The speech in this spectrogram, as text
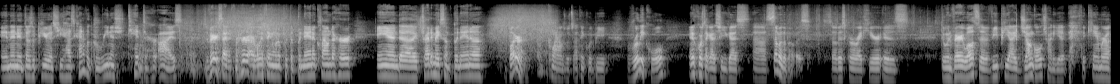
And then it does appear that she has kind of a greenish tint to her eyes. So very excited for her. I really think I'm going to put the banana clown to her and uh, try to make some banana butter clowns, which I think would be really cool. And of course I got to show you guys uh, some of the boas. So this girl right here is doing very well. It's a VPI jungle, trying to get the camera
